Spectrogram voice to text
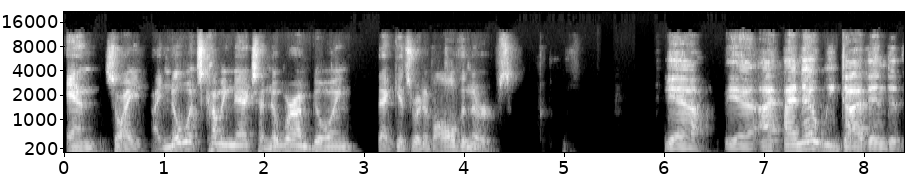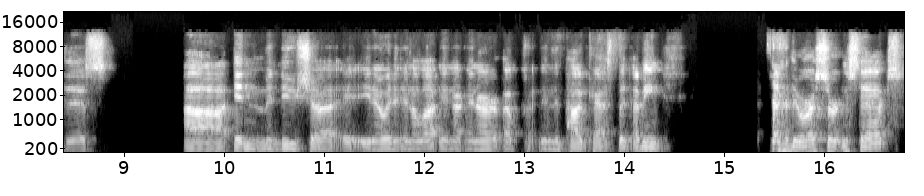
And so I, I know what's coming next. I know where I'm going. That gets rid of all the nerves. Yeah. Yeah. I, I know we dive into this uh, in minutia, you know, in, in a lot in our in our up in the podcast. But I mean, there are certain steps.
